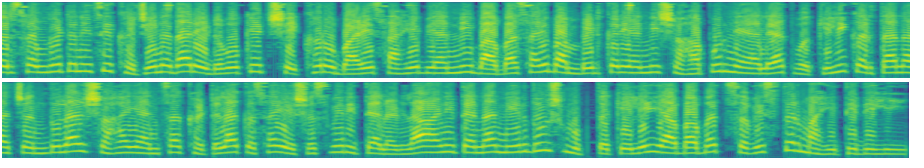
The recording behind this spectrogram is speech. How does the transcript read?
तर संघटनेचे खजिनदार एडव्होकेट शेखर उबाळे साहेब यांनी बाबासाहेब आंबेडकर यांनी शहापूर न्यायालयात वकिली करताना चंदुलाल शहा यांचा खटला कसा यशस्वीरित्या लढला आणि त्यांना निर्दोष मुक्त केले याबाबत सविस्तर माहिती दिली.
